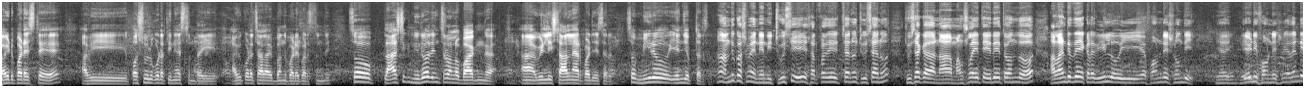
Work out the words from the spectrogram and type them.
బయట పడేస్తే అవి పశువులు కూడా తినేస్తుంటాయి. అవి కూడా చాలా ఇబ్బంది పడే పరిస్థితి ఉంది సో ప్లాస్టిక్ నిరోధించడంలో భాగంగా వీళ్ళు ఈ స్టాల్ని ఏర్పాటు చేశారు. సో మీరు ఏం చెప్తారు సార్? అందుకోసమే నేను చూసి సర్ప్రైజ్ ఇచ్చాను చూశాను. చూశాక నా మనసులో అయితే ఏదైతే ఉందో అలాంటిదే ఇక్కడ వీళ్ళు ఈ ఫౌండేషన్ ఉంది. జేడీ ఫౌండేషన్ కదండి?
